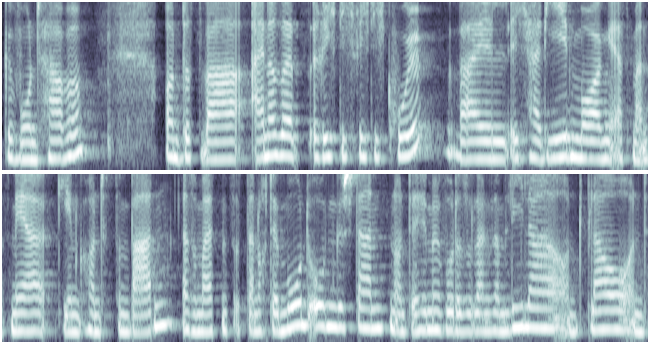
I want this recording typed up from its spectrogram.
gewohnt habe. Und das war einerseits richtig, richtig cool, weil ich halt jeden Morgen erstmal ins Meer gehen konnte zum Baden. Also meistens ist da noch der Mond oben gestanden und der Himmel wurde so langsam lila und blau und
